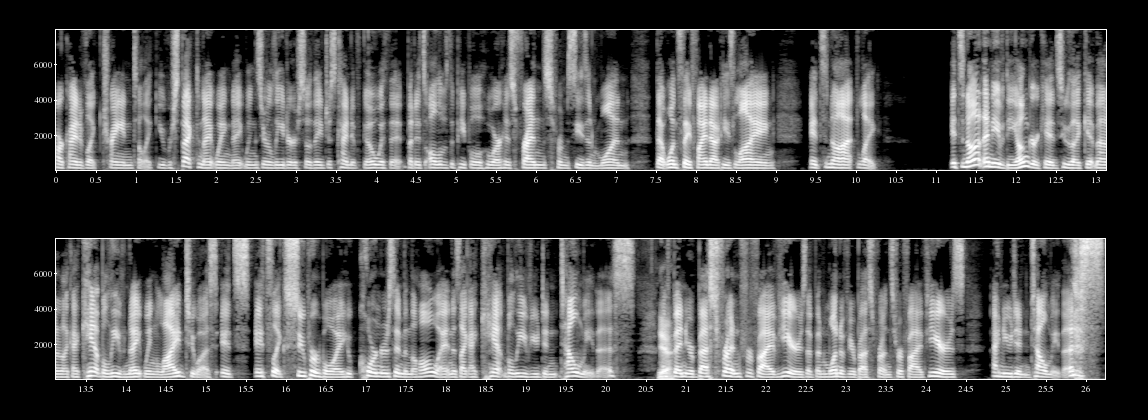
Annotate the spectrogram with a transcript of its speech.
are kind of like trained to like you respect Nightwing, Nightwing's your leader, so they just kind of go with it. But it's all of the people who are his friends from season one that once they find out he's lying, it's not like it's not any of the younger kids who like get mad and like I can't believe Nightwing lied to us. It's it's like Superboy who corners him in the hallway and is like I can't believe you didn't tell me this. yeah I've been your best friend for 5 years. I've been one of your best friends for 5 years and you didn't tell me this.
